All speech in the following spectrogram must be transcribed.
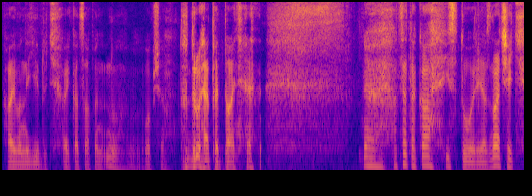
Хай вони їдуть, хай кацапи. Ну, в общем, то друге питання. Оце така історія. Значить,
